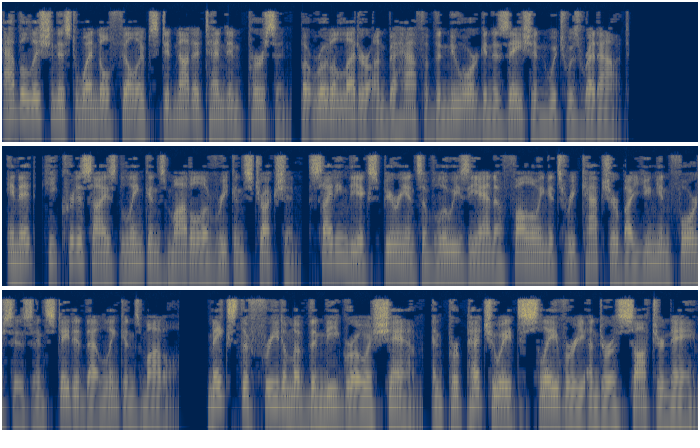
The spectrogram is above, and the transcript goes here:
Abolitionist Wendell Phillips did not attend in person, but wrote a letter on behalf of the new organization which was read out. In it, he criticized Lincoln's model of Reconstruction, citing the experience of Louisiana following its recapture by Union forces and stated that Lincoln's model, "...makes the freedom of the Negro a sham, and perpetuates slavery under a softer name."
